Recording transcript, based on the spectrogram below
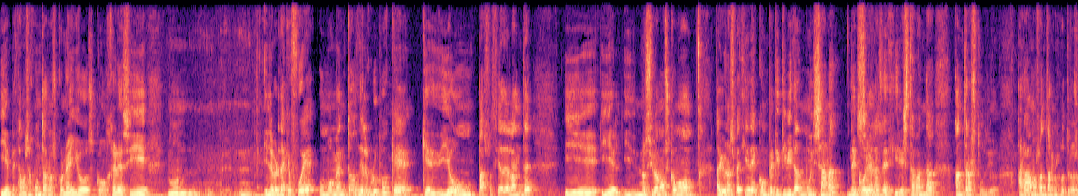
Y empezamos a juntarnos con ellos, con Jeresi. Y la verdad que fue un momento del grupo que, que dio un paso hacia adelante y, y, el- y nos íbamos como... Hay una especie de competitividad muy sana de colegas, Sí. de decir, esta banda ha entrado a estudio, ahora vamos a entrar nosotros,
